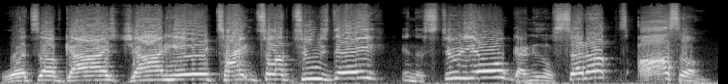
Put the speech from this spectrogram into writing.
What's up, guys? John here, Titan Talk Tuesday in the studio. Got a new little setup. It's awesome.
